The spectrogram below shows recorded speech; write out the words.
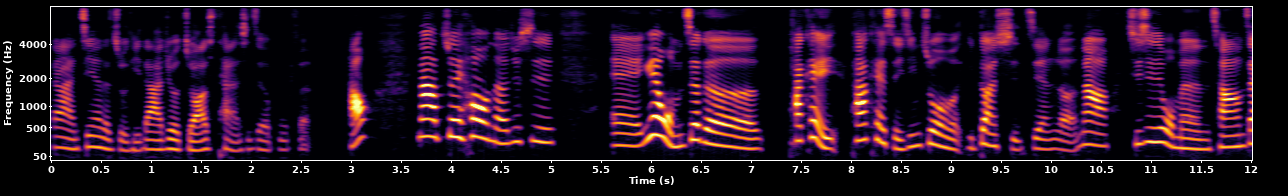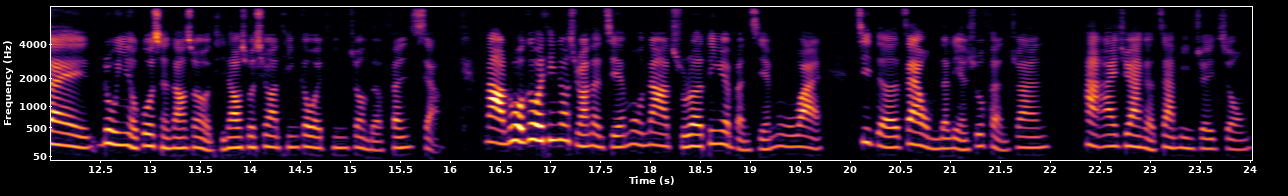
当然今天的主题大家就主要是谈的是这个部分。好，那最后呢，就是，诶，因为我们这个。P o c a s t p o c a s t 已经做一段时间了。那其实我们常常在录音的过程当中有提到说，希望听各位听众的分享。那如果各位听众喜欢的节目，那除了订阅本节目外，记得在我们的脸书粉专和 IG 按个赞并追踪。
